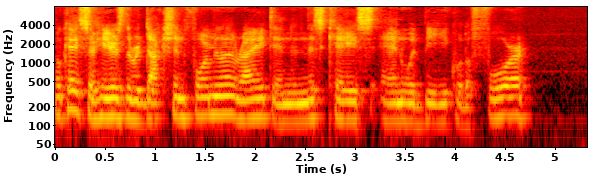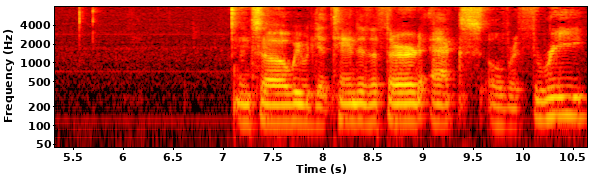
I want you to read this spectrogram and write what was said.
Okay, so here's the reduction formula, right? And in this case, n would be equal to 4. And so we would get tan to the third x over 3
